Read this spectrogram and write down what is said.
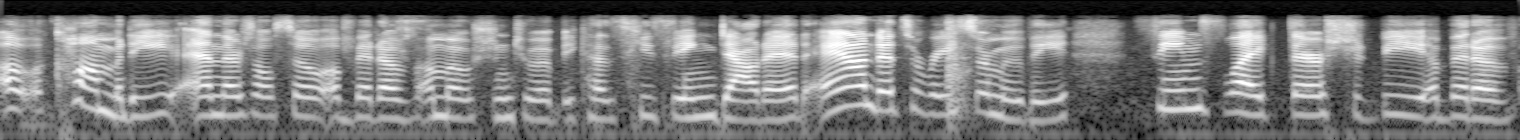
a, comedy and there's also a bit of emotion to it because he's being doubted and it's a racer movie, seems like there should be a bit of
